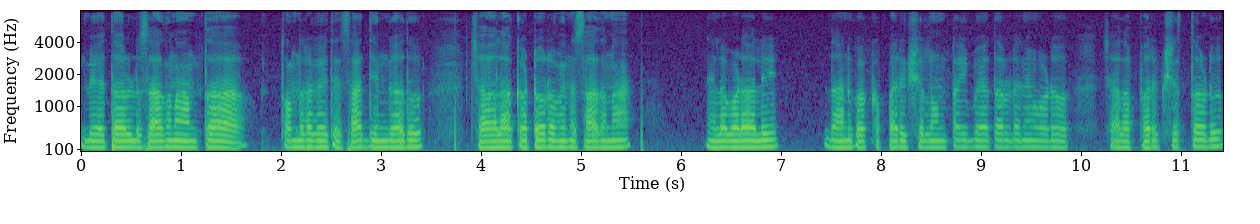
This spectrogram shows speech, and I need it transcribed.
బేతాళుడు సాధన అంతా తొందరగా అయితే సాధ్యం కాదు. చాలా కఠోరమైన సాధన నిలబడాలి. దానికి ఒక పరీక్షలు ఉంటాయి. బేతాళుడు అనేవాడు చాలా పరీక్షిస్తాడు.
